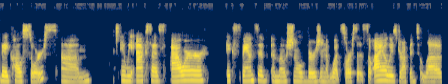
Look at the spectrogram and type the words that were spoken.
they call source. Um, and we access our expansive emotional version of what source is. So I always drop into love.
